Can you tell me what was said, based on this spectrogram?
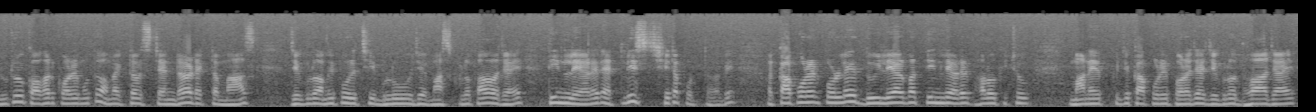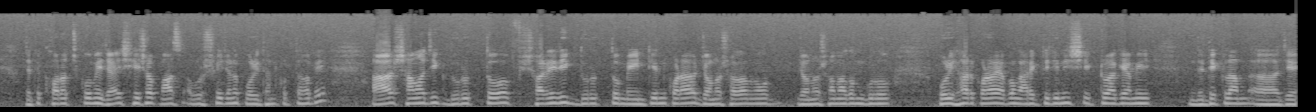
দুটো কভার করার মতো আমরা একটা স্ট্যান্ডার্ড একটা মাস্ক যেগুলো আমি পরেছি ব্লু যে মাস্কগুলো পাওয়া যায় তিন লেয়ারের অ্যাটলিস্ট সেটা পরতে হবে আর কাপড়ের পরলে দুই লেয়ার বা তিন লেয়ারের ভালো কিছু মানের যে কাপড়ের পরা যায় যেগুলো ধোয়া যায় যাতে খরচ কমে যায় সেই সব মাস্ক অবশ্যই যেন পরিধান করতে হবে আর সামাজিক দূরত্ব শারীরিক দূরত্ব মেনটেন করা জনসমাগম জনসমাগমগুলো পরিহার করা এবং আরেকটি জিনিস, একটু আগে আমি দেখলাম যে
